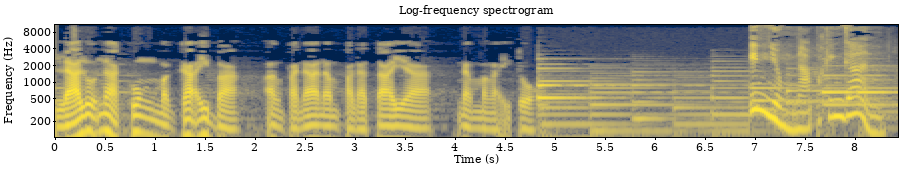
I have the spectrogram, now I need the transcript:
lalo na kung magkaiba ang pananampalataya ng mga ito. Inyong napakinggan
